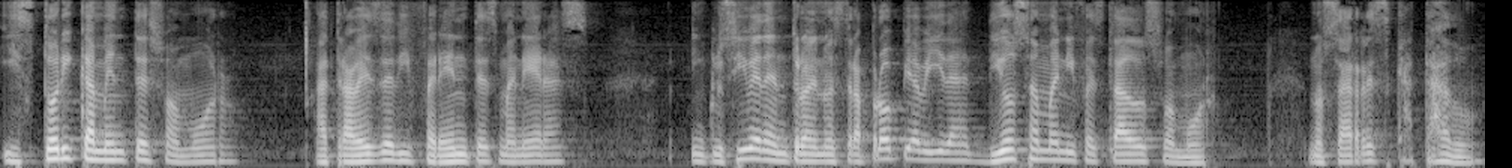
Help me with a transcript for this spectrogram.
históricamente su amor a través de diferentes maneras. Inclusive dentro de nuestra propia vida, Dios ha manifestado su amor. Nos ha rescatado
